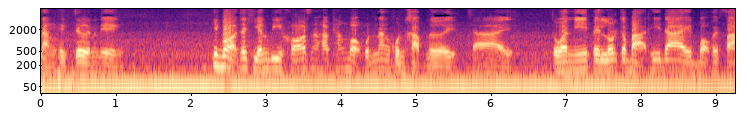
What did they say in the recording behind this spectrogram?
หนังเท็กเจอร์นั่นเอง ที่เบาะจะเขียน V Cross นะครับ ทั้งเบาะคนนั่งคนขับเลย ใช่ ตัวนี้เป็นรถกระบะที่ได้เบาะไฟฟ้า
